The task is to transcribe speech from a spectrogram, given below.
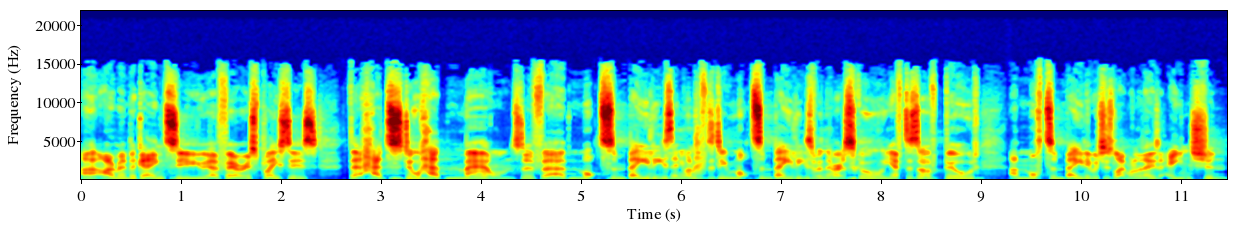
Uh, I remember going to uh, various places that had still had mounds of uh, Mottes and Baileys. Anyone have to do Mottes and Baileys when they're at school? You have to sort of build a Motte and Bailey, which is like one of those ancient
